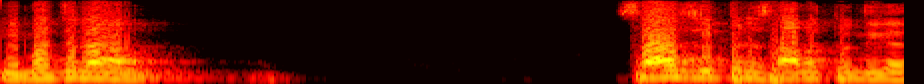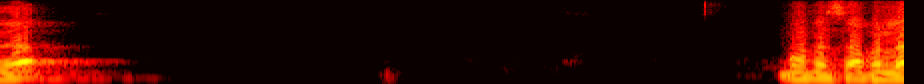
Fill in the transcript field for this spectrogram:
ఈ మధ్యన సార్ చెప్పిన సామెత ఉంది కదా? మొన్న సభల.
